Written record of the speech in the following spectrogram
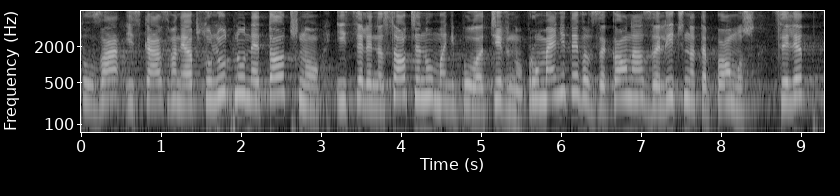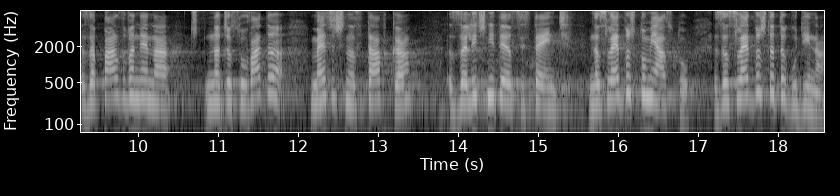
Това изказване е абсолютно неточно и целенасочено манипулативно. Промените в Закона за личната помощ целят запазване на, на часовата месечна ставка за личните асистенти. На следващо място, за следващата година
